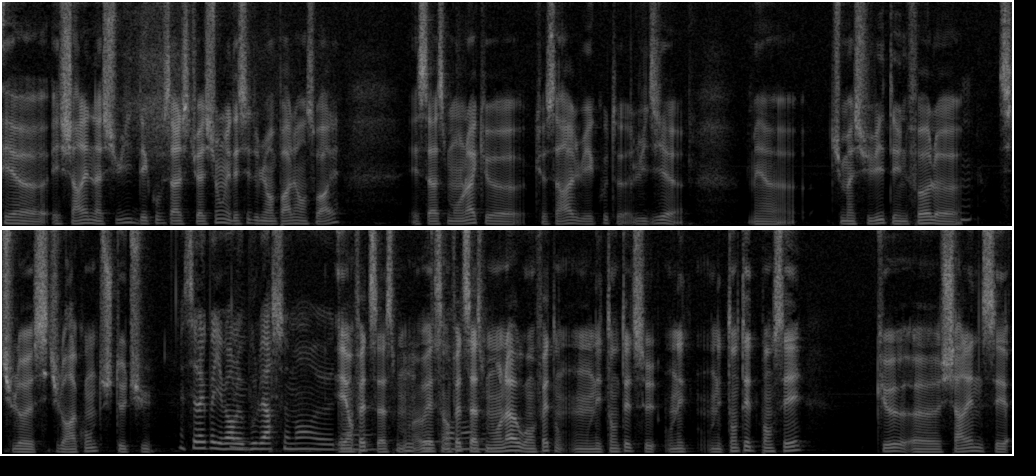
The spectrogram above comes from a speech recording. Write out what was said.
Et, euh, et Charlène la suit, découvre sa situation et décide de lui en parler en soirée. Et c'est à ce moment-là que, que Sarah lui écoute, lui dit euh, Mais euh, tu m'as suivi, t'es une folle, euh, si tu le, si tu le racontes, je te tue. C'est là qu'il va y avoir le bouleversement. euh, Et en fait, c'est à ce, moment, Mm. ouais, c'est- en fait, c'est à ce tourment, moment-là où en fait, on, on est tenté de se, on est, on est tenté de penser que euh, Charlène s'est,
